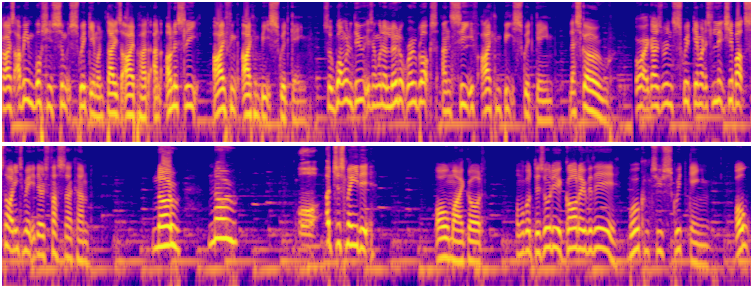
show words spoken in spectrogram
Guys, I've been watching so much Squid Game on Daddy's iPad, and honestly, I think I can beat Squid Game. So what I'm going to do is I'm going to load up Roblox and see if I can beat Squid Game. Let's go. Alright guys, we're in Squid Game and it's literally about to start. I need to make it there as fast as I can. No! No! Oh, I just made it. Oh my god. Oh my god, there's already a god over there. Welcome to Squid Game. Oh,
